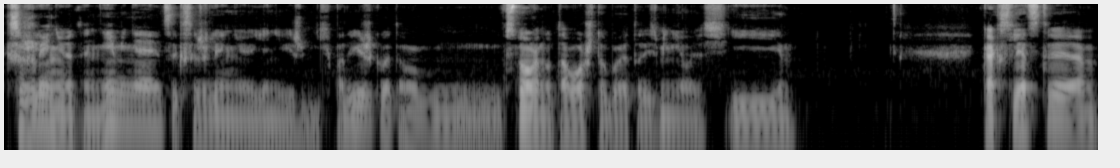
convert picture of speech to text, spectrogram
К сожалению, это не меняется, к сожалению, я не вижу никаких подвижек в этом, в сторону того, чтобы это изменилось. И как следствие,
